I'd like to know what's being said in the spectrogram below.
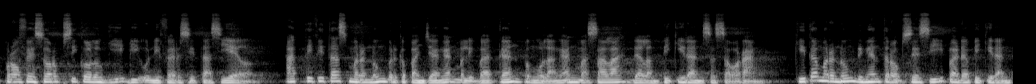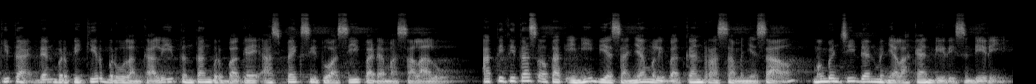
Profesor Psikologi di Universitas Yale, aktivitas merenung berkepanjangan melibatkan pengulangan masalah dalam pikiran seseorang. Kita merenung dengan terobsesi pada pikiran kita dan berpikir berulang kali tentang berbagai aspek situasi pada masa lalu. Aktivitas otak ini biasanya melibatkan rasa menyesal, membenci dan menyalahkan diri sendiri.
